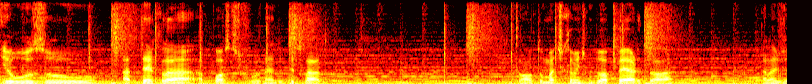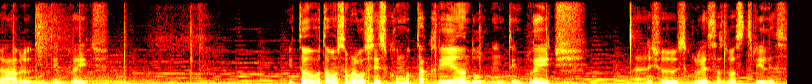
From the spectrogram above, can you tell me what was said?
eu uso a tecla apóstrofo né, do teclado. Então automaticamente quando eu aperto ela, ela já abre o template. Então eu vou estar mostrando para vocês como está criando um template. Né? Deixa eu excluir essas duas trilhas.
